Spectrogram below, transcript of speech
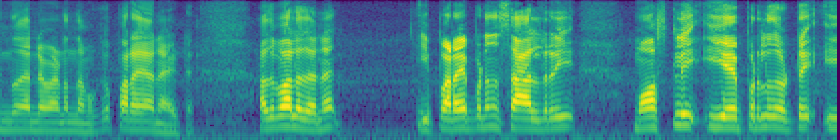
എന്ന് തന്നെ വേണം നമുക്ക് പറയാനായിട്ട്. അതുപോലെ തന്നെ ഈ പറയപ്പെടുന്ന സാലറി മോസ്റ്റ്ലി ഈ ഏപ്രിൽ തൊട്ട് ഈ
